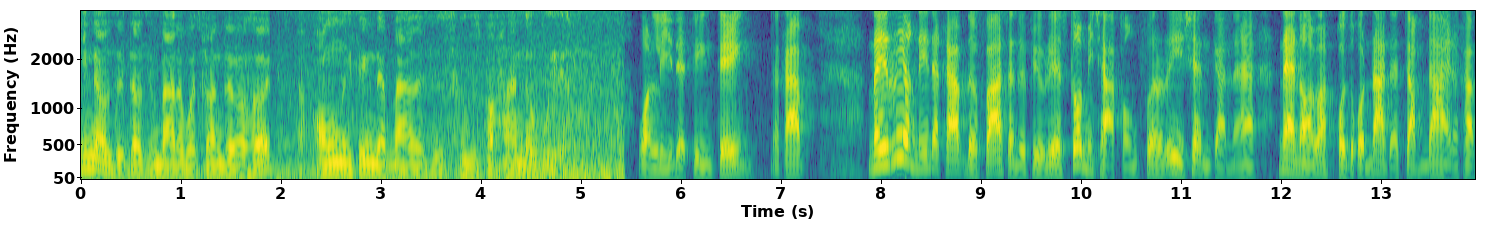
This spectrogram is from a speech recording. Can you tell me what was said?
He knows it doesn't matter what's under a hood. The only thing that matters is who's behind the wheel. วลีเด็ดจริง ๆ นะครับ ในเรื่องนี้นะครับ The Fast and the Furious ก็มีฉากของ Ferrari เช่นกันนะฮะ แน่นอนว่าคนทุกคนน่าจะจำได้นะครับ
